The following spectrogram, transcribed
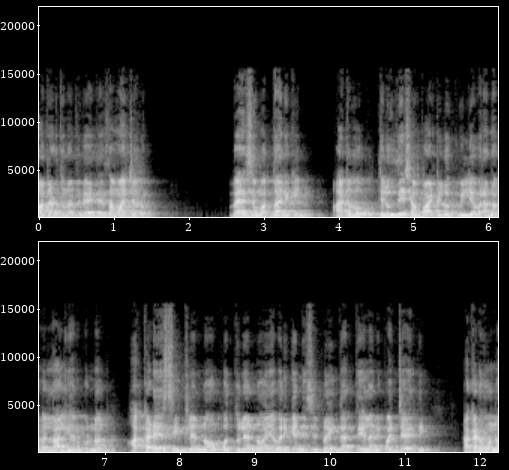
మాట్లాడుతున్నట్లుగా అయితే సమాచారం. వెరసి మొత్తానికి అటు తెలుగుదేశం పార్టీలోకి వీళ్ళు ఎవరైనా వెళ్ళాలి అనుకున్నా అక్కడే సీట్లు ఎన్నో పొత్తులు ఎన్నో ఎవరికి ఎన్ని సీట్లు ఇంకా తేలని పంచాయతీ అక్కడ ఉన్న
